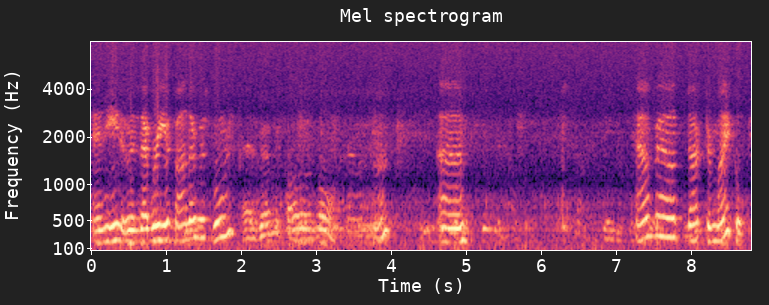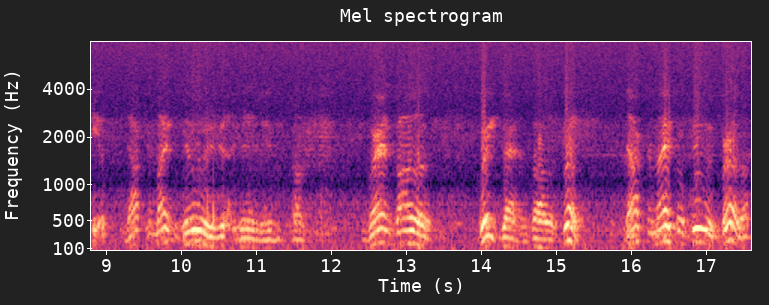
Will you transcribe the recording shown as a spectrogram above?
And he, was that where your father was born? That's where my father was born. Uh-huh. Uh, how about Dr. Michael Pue? Dr. Michael Pue is uh, my grandfather's great-grandfather's brother. Dr. Michael Pue's brother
